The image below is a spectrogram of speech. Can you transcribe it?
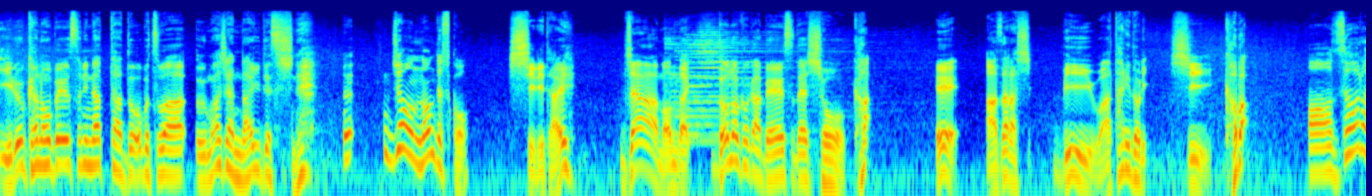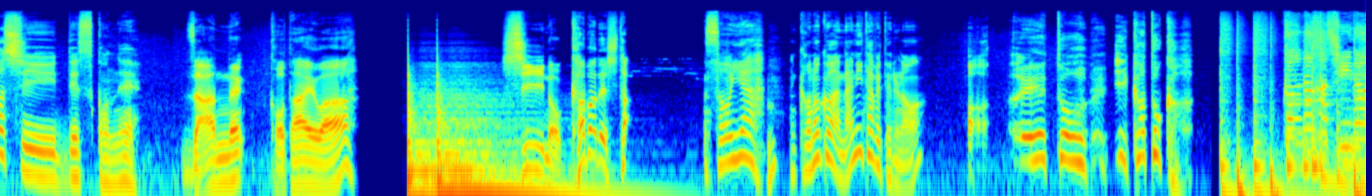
イルカのベースになった動物は馬じゃないですしね。えじゃあ何ですか？知りたい？じゃあ問題。どの子がベースでしょうか？A アザラシ。B 渡り鳥。C カバ。アザラシですかね。残念。答えは？C のカバでした。そういやこの子は何食べてるの？あえっ、ー、とイカとか。この星の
